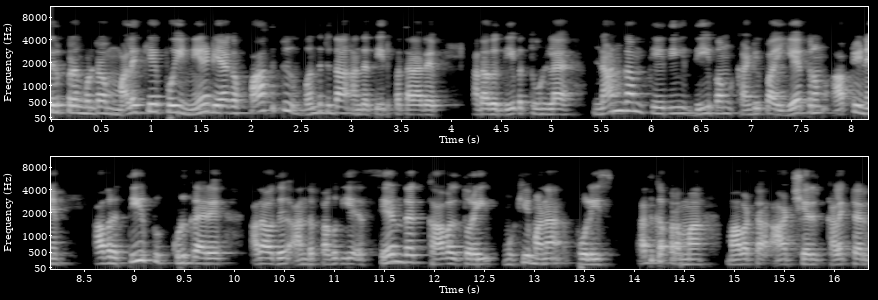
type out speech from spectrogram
திருப்பரங்குன்றம் மலைக்கே போய் நேரடியாக பார்த்துட்டு வந்துட்டு தான் அந்த தீர்ப்பை தராரு. அதாவது தீபத்தூண்ல நான்காம் தேதி தீபம் கண்டிப்பா ஏற்றணும் அப்படின்னு அவர் தீர்ப்பு கொடுக்குறாரு. அதாவது அந்த பகுதியை சேர்ந்த காவல்துறை முக்கியமான போலீஸ் அதுக்கப்புறமா மாவட்ட ஆட்சியர் கலெக்டர்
